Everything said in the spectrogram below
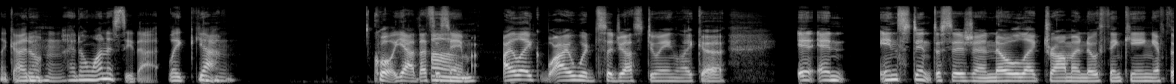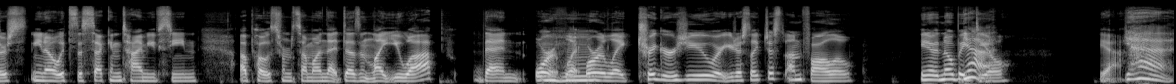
Like I don't mm-hmm. I don't want to see that. Like, yeah. Mm-hmm. Cool. Yeah, that's the um, same. I like I would suggest doing like a an instant decision, no like drama, no thinking. If there's, you know, it's the second time you've seen a post from someone that doesn't light you up, then or mm-hmm. like or like triggers you or you're just like just unfollow. You know, no big yeah. deal. Yeah. Yeah.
